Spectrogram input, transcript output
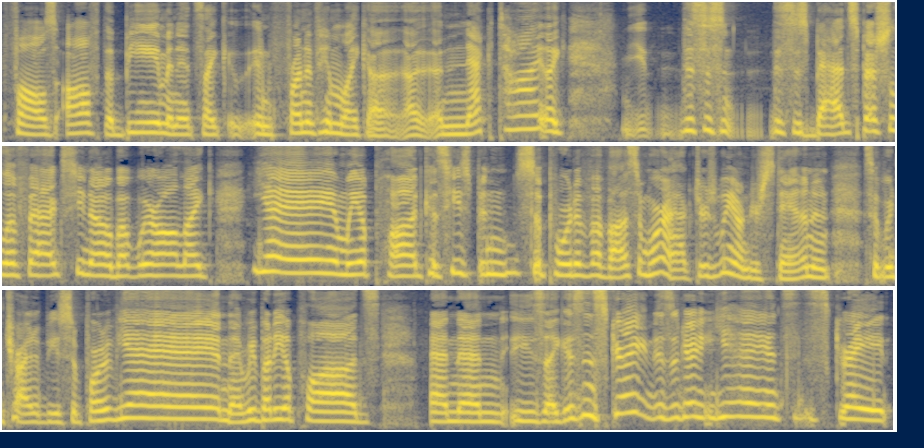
falls off the beam and it's like in front of him like a, a, a necktie. Like this isn't this is bad special effects, you know, but we're all like, yay, and we applaud because he's been supportive of us and we're actors, we understand. And so we try to be supportive, yay, and everybody applauds. And then he's like, Isn't this great? Isn't great? Yay, it's, it's great.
